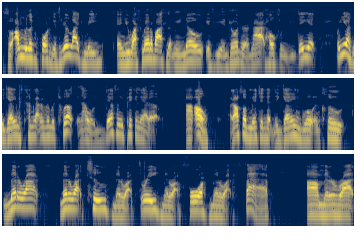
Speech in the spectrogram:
So I'm really looking forward to this. If you're like me and you watch Medabots, let me know if you enjoyed it or not. Hopefully you did. But yeah, the game is coming out November 12th, and I will definitely be picking that up. Uh, oh, I also mentioned that the game will include Medarot, Medarot 2, Medarot 3, Medarot 4, Medarot 5, um, Medarot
